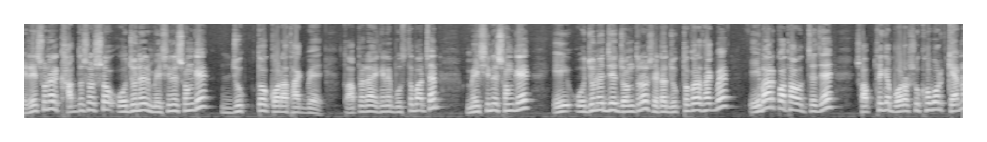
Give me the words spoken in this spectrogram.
রেশনের খাদ্যশস্য ওজনের মেশিনের সঙ্গে যুক্ত করা থাকবে। তো আপনারা এখানে বুঝতে পারছেন, মেশিনের সঙ্গে এই ওজনের যে যন্ত্র, সেটা যুক্ত করা থাকবে। এবার কথা হচ্ছে যে, সবথেকে বড় সুখবর কেন?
